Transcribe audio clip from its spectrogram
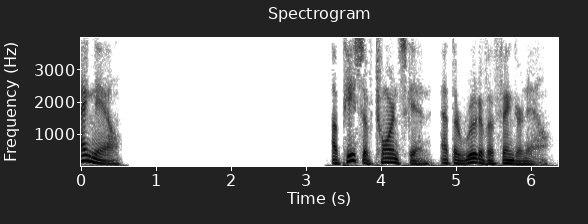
Hangnail. A piece of torn skin, at the root of a fingernail.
